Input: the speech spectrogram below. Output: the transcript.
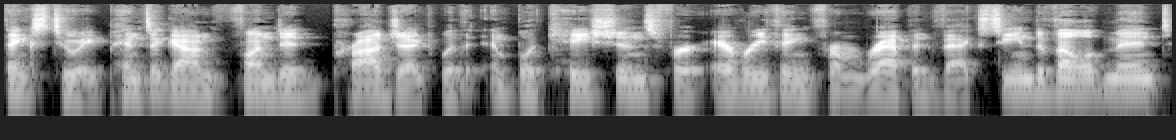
thanks to a Pentagon funded project with implications for everything from rapid vaccine development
